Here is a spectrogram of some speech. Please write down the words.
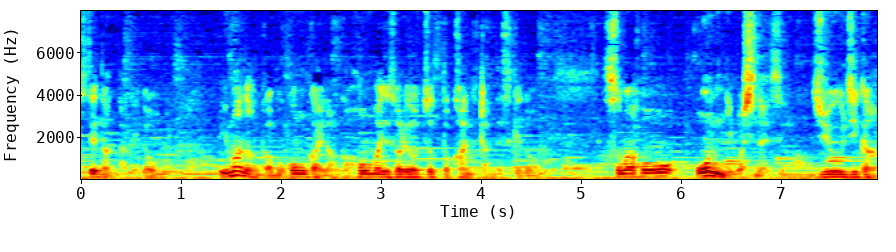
してたんだけど今なんかもう今回なんかほんまにそれをちょっと感じたんですけどスマホをオンにもしないですよ。10時間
